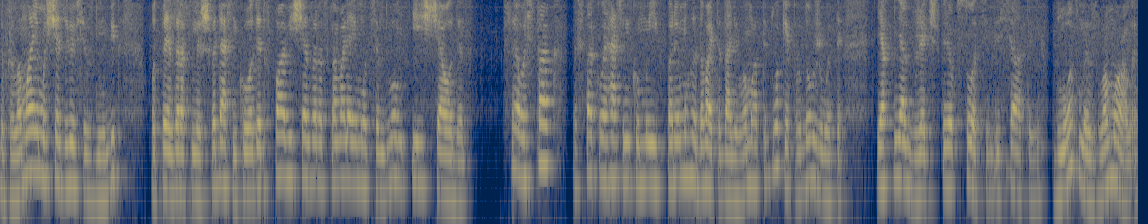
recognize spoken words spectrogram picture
Добре, ламаємо, ще з'явився знубік. От зараз ми швидесенько один впав і ще зараз наваляємо цим двом і ще один. Все ось так. Ось так легесенько ми їх перемогли. Давайте далі ламати блоки, продовжувати. Як як вже 470 блок ми зламали.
